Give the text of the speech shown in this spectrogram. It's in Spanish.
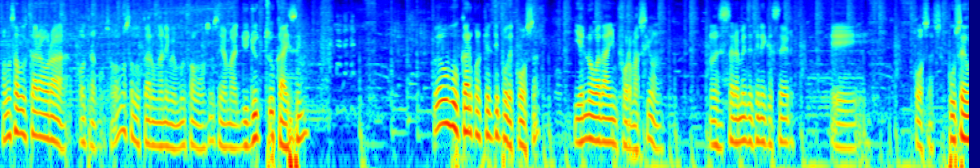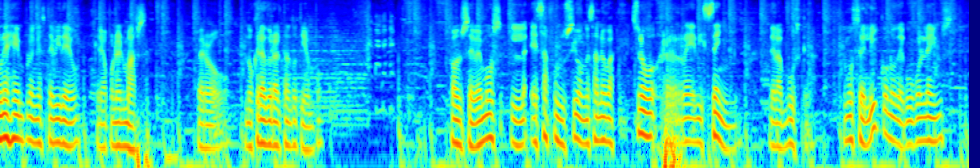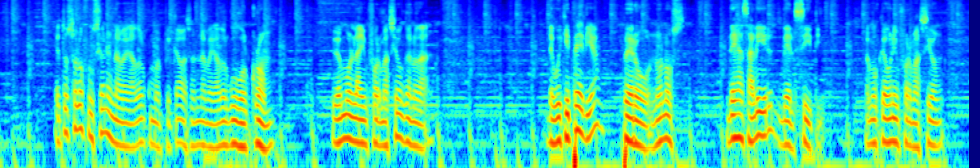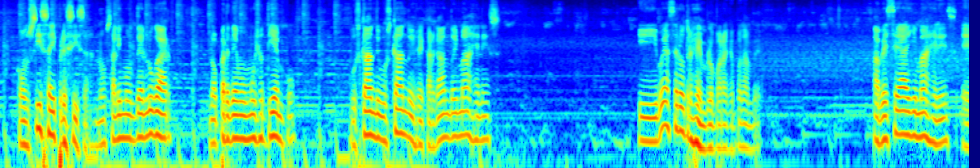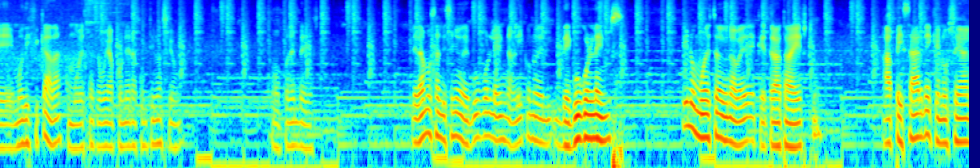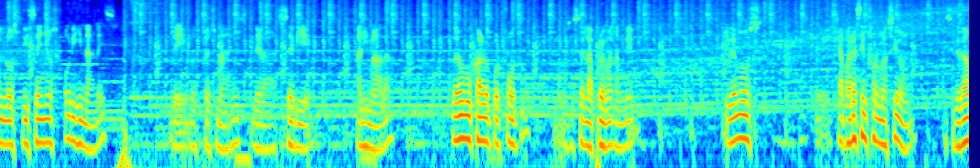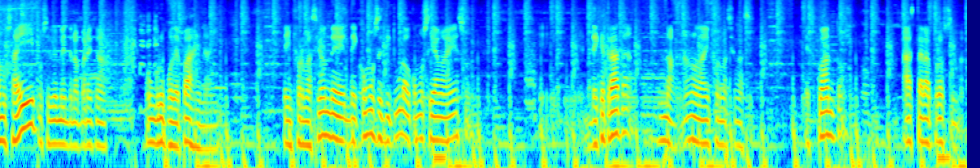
Vamos a buscar ahora otra cosa. Vamos a buscar un anime muy famoso. Se llama Jujutsu Kaisen. Podemos buscar cualquier tipo de cosa. Y él nos va a dar información. No necesariamente tiene que ser eh, cosas. Puse un ejemplo en este video. Quería poner más. Pero no quería durar tanto tiempo. Entonces vemos esa función, esa nueva, ese nuevo rediseño de la búsqueda. Vemos el icono de Google Lens. Esto solo funciona en navegador, como explicaba, es el navegador Google Chrome. Y vemos la información que nos da de Wikipedia, pero no nos deja salir del sitio. Vemos que es una información concisa y precisa. No salimos del lugar, no perdemos mucho tiempo buscando y buscando y recargando imágenes. Y voy a hacer otro ejemplo para que puedan ver. A veces hay imágenes eh, modificadas, como esta que voy a poner a continuación. Como pueden ver. Le damos al diseño de Google Lens, al icono de, Google Lens, y nos muestra de una vez de qué trata esto. A pesar de que no sean los diseños originales de los personajes de la serie animada. Podemos buscarlo por foto, vamos a hacer la prueba también. Y vemos eh, que aparece información si le damos ahí, posiblemente nos aparezca un grupo de páginas. La información de, cómo se titula o cómo se llama eso, eh, de qué trata, no, no nos da información así. Es cuanto. Hasta la próxima.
